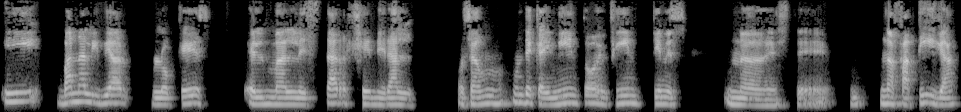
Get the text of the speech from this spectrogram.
y van a aliviar lo que es el malestar general, o sea, un, decaimiento, en fin, tienes una, este, una fatiga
